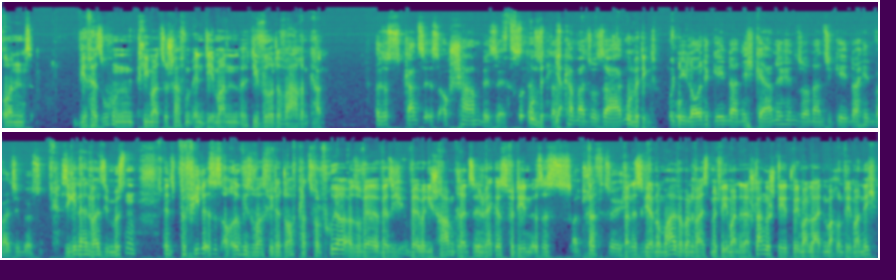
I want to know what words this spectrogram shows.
Und wir versuchen ein Klima zu schaffen, in dem man die Würde wahren kann. Also das Ganze ist auch schambesetzt. Das, das ja. kann man so sagen. Unbedingt. Und die Leute gehen da nicht gerne hin, sondern sie gehen dahin, weil sie müssen. Sie gehen dahin, weil sie müssen. Für viele ist es auch irgendwie sowas wie der Dorfplatz von früher. Also wer, wer sich, wer über die Schamgrenze hinweg ist, für den ist es, man trifft dann, sich. dann ist es wieder normal, weil man weiß, mit wem man in der Schlange steht, wen man leiden macht und wen man nicht.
